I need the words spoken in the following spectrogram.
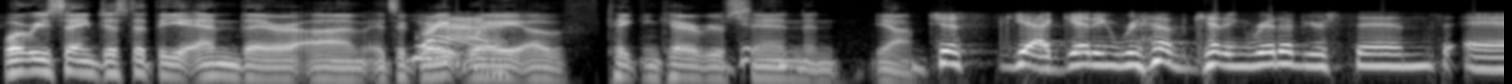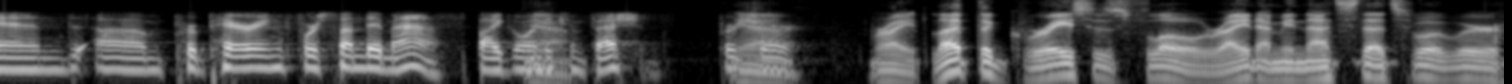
What were you saying just at the end there? Um, it's a great way of taking care of your just, sin, and yeah, just yeah, getting rid of getting rid of your sins and um, preparing for Sunday Mass by going yeah. to confession for yeah. sure. Right. Let the graces flow, right? I mean, that's that's what we're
